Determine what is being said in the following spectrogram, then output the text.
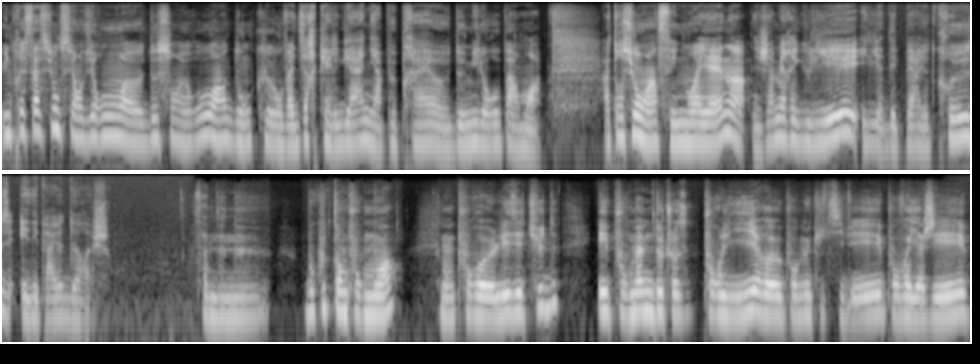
Une prestation, c'est environ euh, 200 euros, hein, donc euh, on va dire qu'elle gagne à peu près euh, 2000 euros par mois. Attention, hein, c'est une moyenne, n'est jamais régulier, il y a des périodes creuses et des périodes de rush. Ça me donne euh, beaucoup de temps pour moi, pour euh, les études et pour même d'autres choses, pour lire, euh, pour me cultiver, pour voyager.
